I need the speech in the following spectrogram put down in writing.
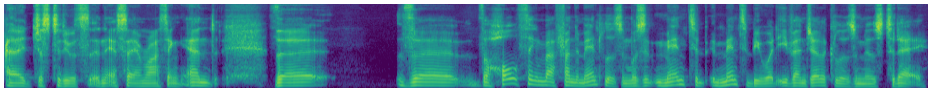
uh, just to do with an essay I'm writing, and the the the whole thing about fundamentalism was it meant to it meant to be what evangelicalism is today.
